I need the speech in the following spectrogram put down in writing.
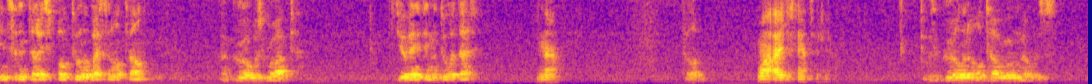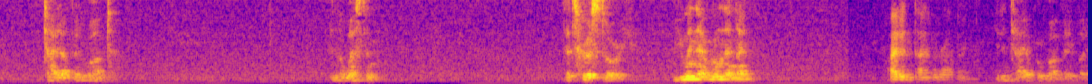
incident that I spoke to in the Westin Hotel, a girl was robbed. Did you have anything to do with that, No. Philip? Well, I just answered you. There was a girl in a hotel room that was tied up and robbed in the Westin. That's her story. Were you in that room that night? I didn't tie up and rob anyone. You didn't tie up or rob anybody.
